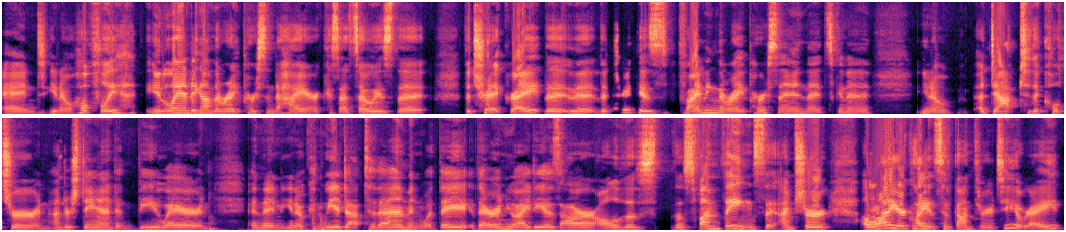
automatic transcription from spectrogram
and you know hopefully you know, landing on the right person to hire because that's always the the trick right? The, the the trick is finding the right person that's going to you know adapt to the culture and understand and be aware and and then you know can we adapt to them and what they their new ideas are all of those those fun things that i'm sure a lot of your clients have gone through too right?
